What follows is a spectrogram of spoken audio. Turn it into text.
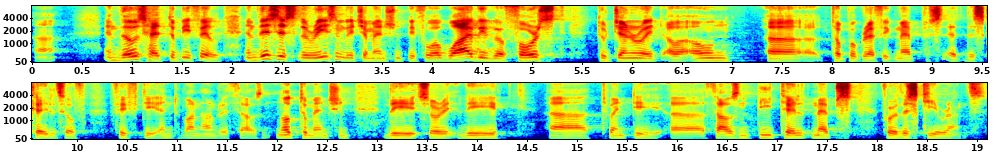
Huh? And those had to be filled. And this is the reason which I mentioned before, why we were forced to generate our own uh, topographic maps at the scales of 50 and 100,000, not to mention the, sorry, the uh, 20,000 detailed maps for the ski runs.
